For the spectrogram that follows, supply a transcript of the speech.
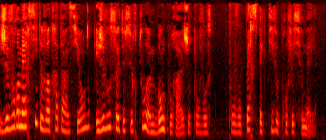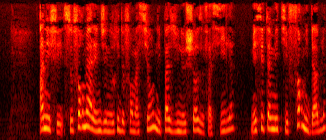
Je vous remercie de votre attention et je vous souhaite surtout un bon courage pour vos, perspectives professionnelles. En effet, se former à l'ingénierie de formation n'est pas une chose facile, mais c'est un métier formidable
